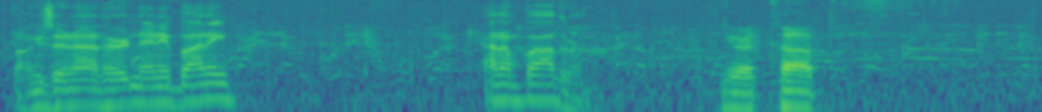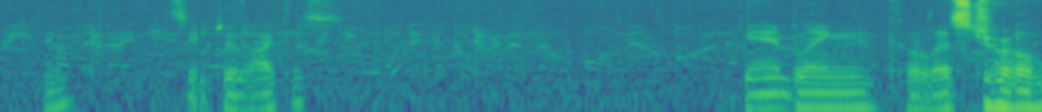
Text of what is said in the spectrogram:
As long as they're not hurting anybody, I don't bother them. You're a cop. Hmm? Seem to like us. Gambling, cholesterol.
